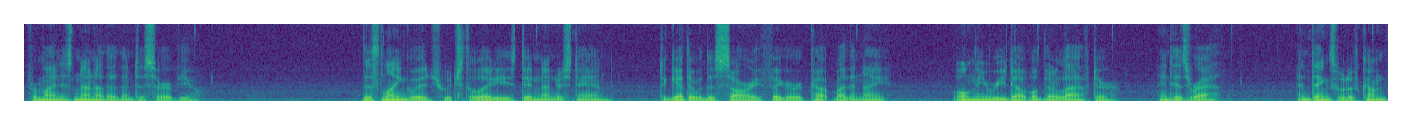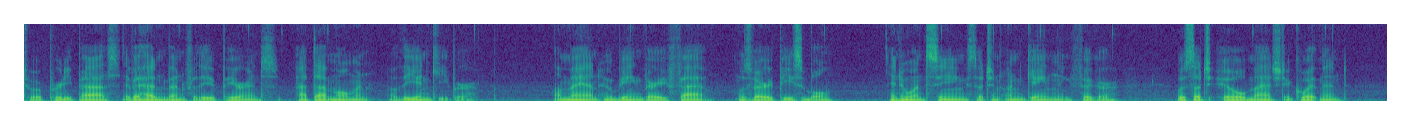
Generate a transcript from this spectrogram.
for mine is none other than to serve you. This language, which the ladies didn't understand, together with the sorry figure cut by the knight, only redoubled their laughter and his wrath and things would have come to a pretty pass if it hadn't been for the appearance, at that moment, of the innkeeper, a man who, being very fat, was very peaceable, and who, on seeing such an ungainly figure, with such ill-matched equipment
